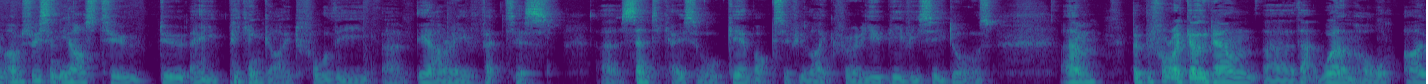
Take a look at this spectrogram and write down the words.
was recently asked to do a picking guide for the uh, ERA Vectis uh, centre case or gearbox if you like for UPVC doors. Um, but before I go down uh, that wormhole I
